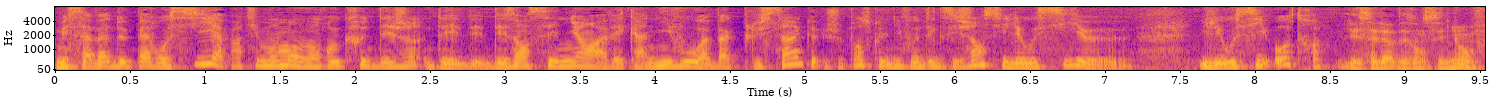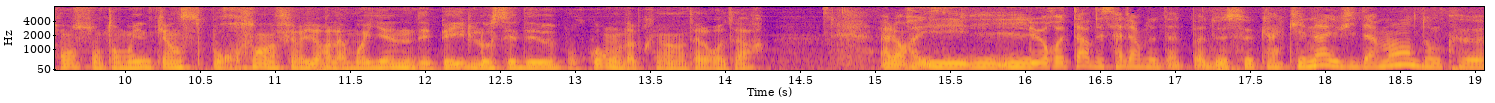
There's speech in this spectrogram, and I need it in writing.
Mais ça va de pair aussi, à partir du moment où on recrute des, des, des enseignants avec un niveau à Bac plus 5, je pense que le niveau d'exigence, il, est aussi, euh, il est aussi autre. Les salaires des enseignants en France sont en moyenne 15% inférieurs à la moyenne des pays de l'OCDE. Pourquoi on a pris un tel retard? Alors, il, le retard des salaires ne date pas de ce quinquennat, évidemment. Donc, euh,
